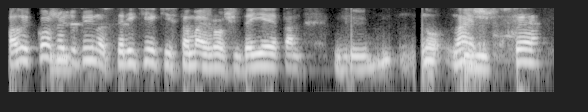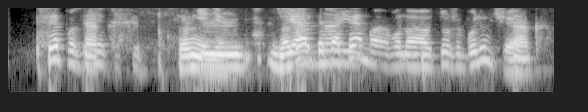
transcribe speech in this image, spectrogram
Але кожна людина, старіки, якісь там має гроші, дає там. Ну, знаєш, все, все познається в сравненні. На Я жаль, така тема, вона дуже болюча. так.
